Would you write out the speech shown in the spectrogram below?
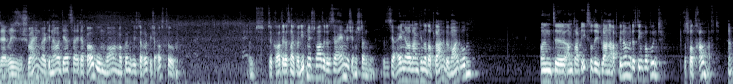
Da ein riesiges Schwein, weil genau in der Zeit der Bauboom war und man konnte sich da wirklich austoben. Und gerade das in der das ist ja heimlich entstanden. Das ist ja ein Jahr lang hinter der Plane bemalt worden. Und äh, am Tag X wurde die Plane abgenommen und das Ding war bunt. Das war traumhaft. Ja?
